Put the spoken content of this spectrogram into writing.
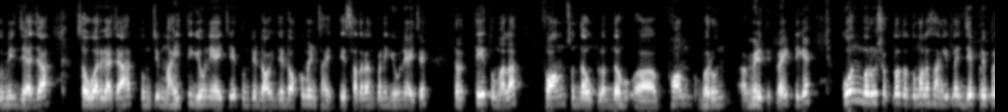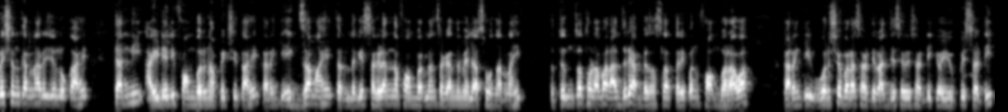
तुम्ही ज्या ज्या संवर्गाच्या आहात तुमची माहिती घेऊन यायची तुमचे डॉ जे डॉक्युमेंट्स आहेत ते साधारणपणे घेऊन यायचे तर ते तुम्हाला फॉर्म सुद्धा उपलब्ध हो-, फॉर्म भरून मिळतील राईट? ठीक आहे? कोण भरू शकतो तर तुम्हाला सांगितलंय जे प्रिपरेशन करणारे जे लोक आहेत त्यांनी आयडियली फॉर्म भरणं अपेक्षित आहे कारण की एक्झाम आहे तर लगेच सगळ्यांना फॉर्म भरला सगळ्यांना मिळेल असं होणार नाही. तर तुमचा थोडाफार आज जरी अभ्यास असला तरी पण फॉर्म भरावा. कारण की वर्षभरासाठी राज्यसेवेसाठी किंवा युपीसाठी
